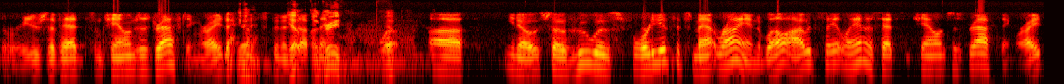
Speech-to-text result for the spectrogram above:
the Raiders have had some challenges drafting, right? Yep. it's been a yep, tough agreed. thing. Well, uh, you know, so who was 40th? It's Matt Ryan. Well, I would say Atlanta's had some challenges drafting, right?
